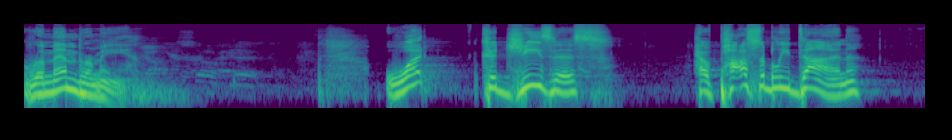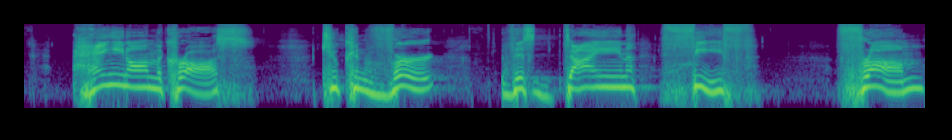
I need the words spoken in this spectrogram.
remember me. What could Jesus have possibly done hanging on the cross to convert this dying thief from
